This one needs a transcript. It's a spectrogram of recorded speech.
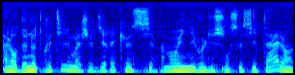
Alors de notre côté, moi je dirais que c'est vraiment une évolution sociétale.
